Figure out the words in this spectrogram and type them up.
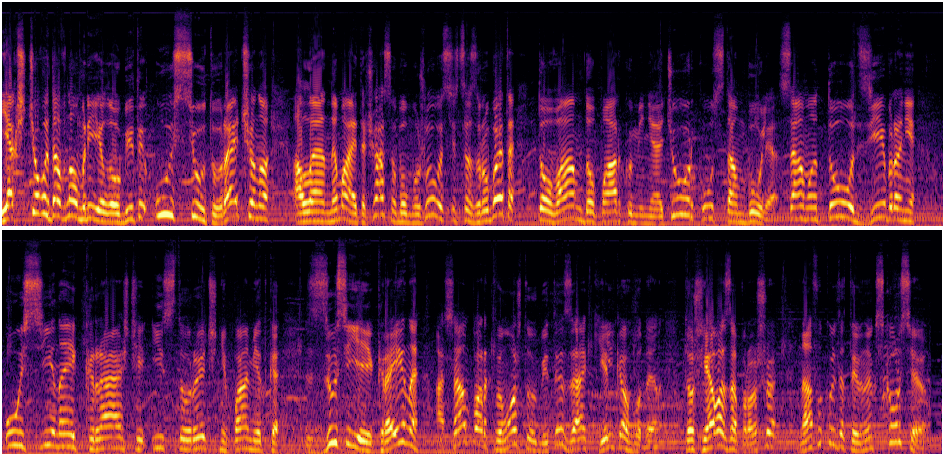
Якщо ви давно мріяли обійти усю Туреччину, але не маєте часу або можливості це зробити, то вам до парку мініатюр у Стамбулі. Саме тут зібрані усі найкращі історичні пам'ятки з усієї країни. А сам парк ви можете обійти за кілька годин. Тож я вас запрошую на факультативну екскурсію.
